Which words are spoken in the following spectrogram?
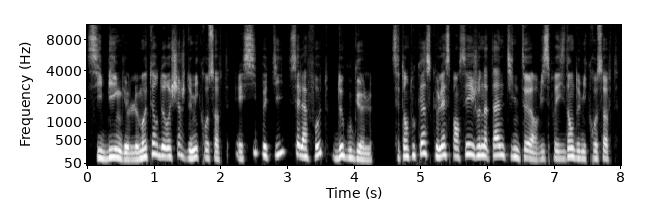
Si Bing, le moteur de recherche de Microsoft, est si petit, c'est la faute de Google. C'est en tout cas ce que laisse penser Jonathan Tinter, vice-président de Microsoft.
